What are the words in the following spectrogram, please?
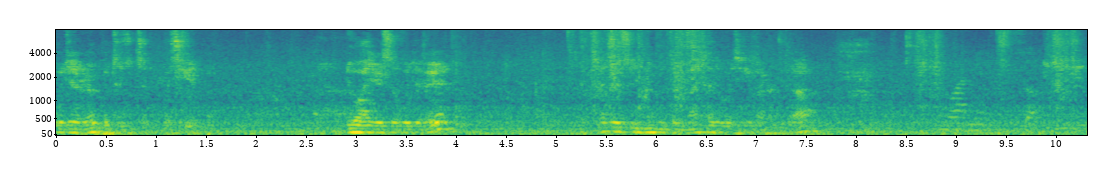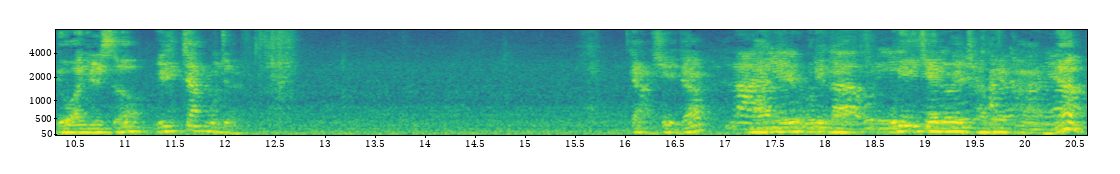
9절을 붙여주시기 바랍니다. 요한 1서 9절을 찾을 수 있는 분들만 찾아보시기 바랍니다. 요한 1서 1장 9절 자 시작 만일 우리가 우리 죄를 자백하면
